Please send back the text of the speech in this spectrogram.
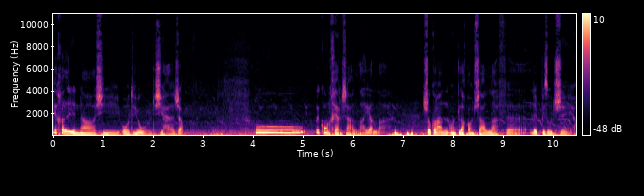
يخلي لنا شي أوديو ولا شي حاجة. ويكون خير إن شاء الله. يلا. شكرا ونتلاقاو إن شاء الله في ليبيزود الجايه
